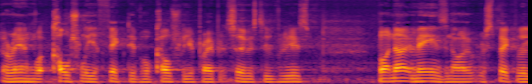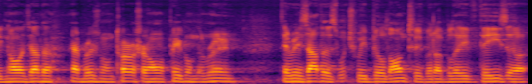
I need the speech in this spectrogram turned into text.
around what culturally effective or culturally appropriate service delivery is. By no means, and I respectfully acknowledge other Aboriginal and Torres Strait Islander people in the room, there is others which we build onto, but I believe these are,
